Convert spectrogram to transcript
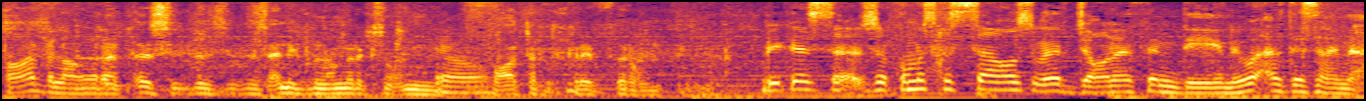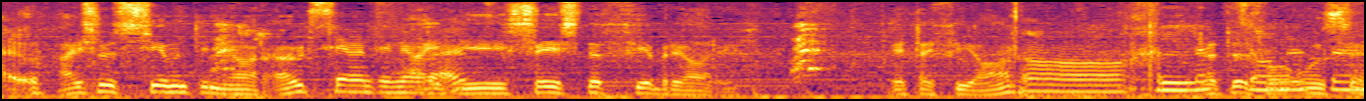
baie belangrik. Dit is dit is, is eintlik belangrik om ja. water te kry vir hom. Because uh, so kom ons gesels oor Jonathan Dean. Hoe oud is hy nou? Hy is nou 17 jaar oud. 17 jaar oud. Die 6de Februarie het hy verjaar. Oh, ah, gelukkig. Dit is vir ons uh,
